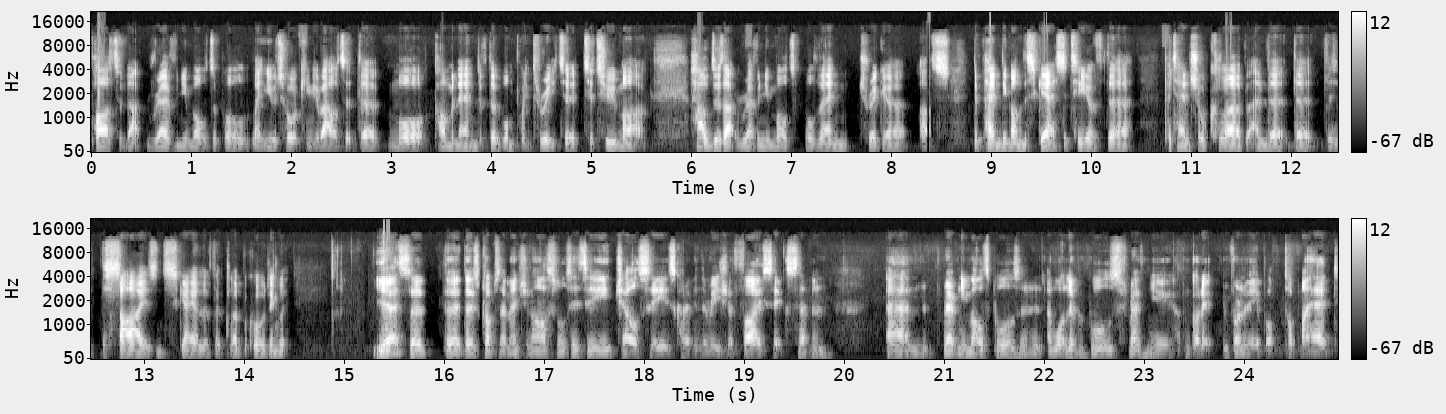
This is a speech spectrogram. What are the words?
part of that revenue multiple like you were talking about at the more common end of the 1.3 to, to 2 mark how does that revenue multiple then trigger us depending on the scarcity of the potential club and the, the, the, size and scale of the club accordingly. Yeah, so the, those clubs I mentioned, Arsenal, City, Chelsea, is kind of in the region of five, six, seven um, revenue multiples, and, and what Liverpool's revenue, I haven't got it in front of me off the top of my head,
